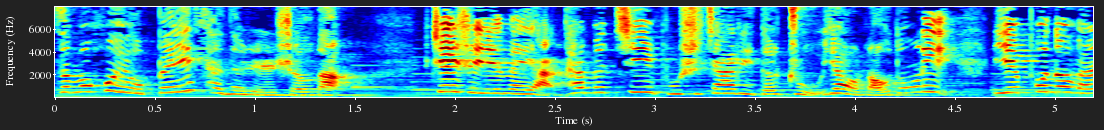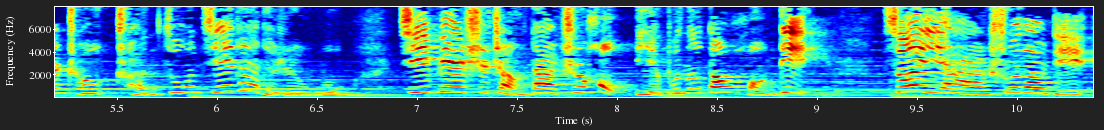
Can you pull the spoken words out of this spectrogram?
怎么会有悲惨的人生呢？这是因为呀，他们既不是家里的主要劳动力，也不能完成传宗接代的任务，即便是长大之后，也不能当皇帝。所以啊，说到底，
